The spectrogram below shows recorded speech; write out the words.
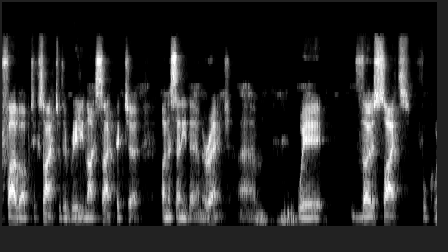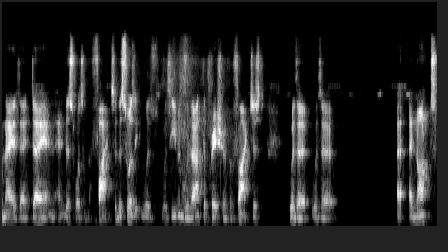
fiber optic sights with a really nice sight picture on a sunny day on a range, um, where those sights for Cornet that day, and, and this wasn't a fight. So this was was was even without the pressure of a fight, just with a with a a, a not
